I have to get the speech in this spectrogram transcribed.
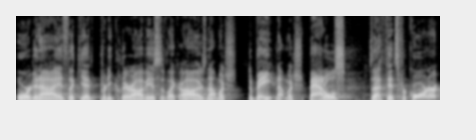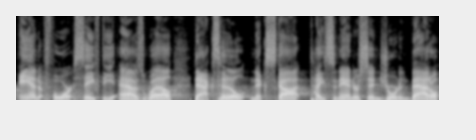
organized. Like, you had pretty clear obvious of like, ah, oh, there's not much debate, not much battles. That fits for corner and for safety as well. Dax Hill, Nick Scott, Tycen Anderson, Jordan Battle.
